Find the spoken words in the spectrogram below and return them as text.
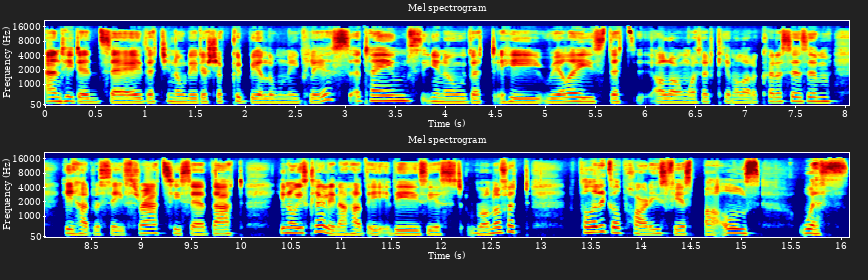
And he did say that, you know, leadership could be a lonely place at times, you know, that he realised that along with it came a lot of criticism. He had received threats. He said that, you know, he's clearly not had the, the easiest run of it. Political parties face battles with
